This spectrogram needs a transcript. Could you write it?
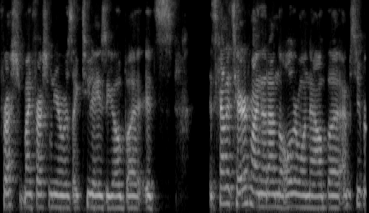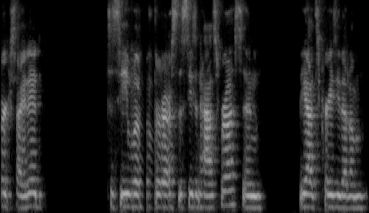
fresh my freshman year was like two days ago, but it's it's kind of terrifying that I'm the older one now. But I'm super excited to see what the rest of the season has for us. And yeah, it's crazy that I'm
